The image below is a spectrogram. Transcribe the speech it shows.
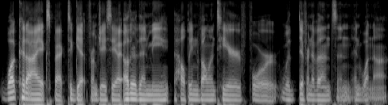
What could I expect to get from JCI other than me helping volunteer for with different events and and whatnot?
